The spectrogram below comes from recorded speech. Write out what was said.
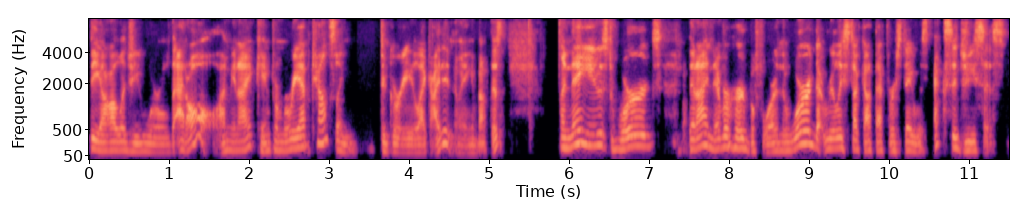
theology world at all. I mean, I came from a rehab counseling degree. Like, I didn't know anything about this and they used words that I never heard before. And the word that really stuck out that first day was exegesis.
